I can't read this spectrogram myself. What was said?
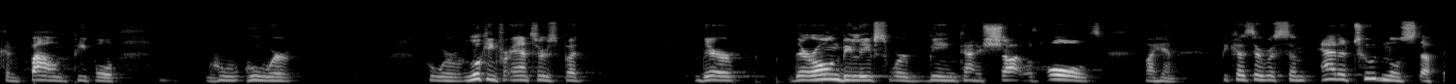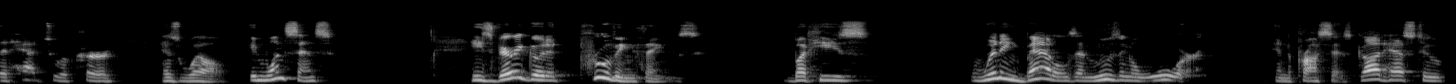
confound people who who were who were looking for answers, but their their own beliefs were being kind of shot with holes by him because there was some attitudinal stuff that had to occur as well. In one sense, he's very good at proving things, but he's winning battles and losing a war in the process. God has to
